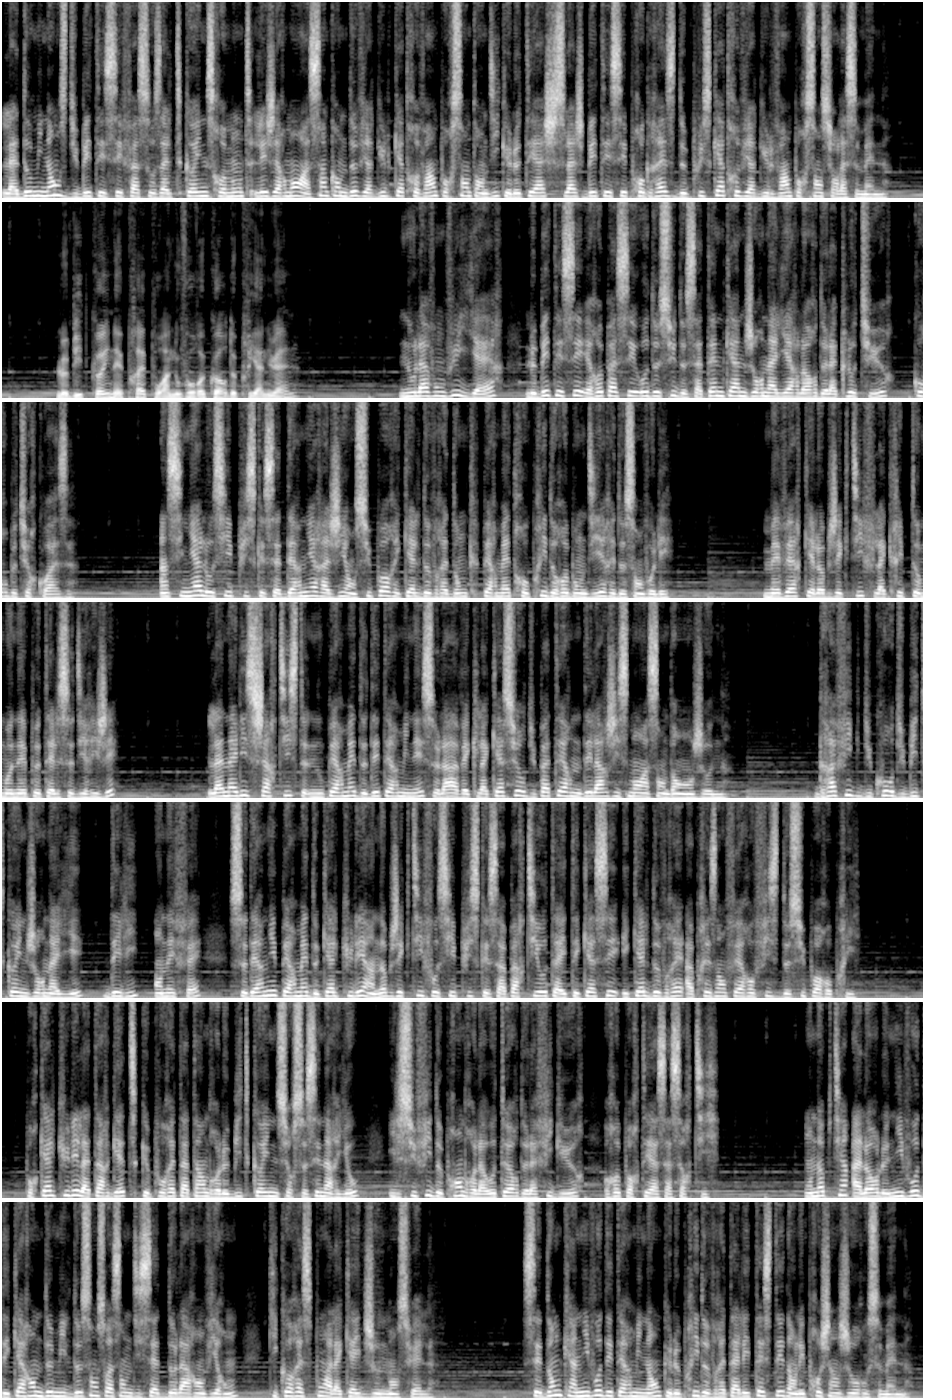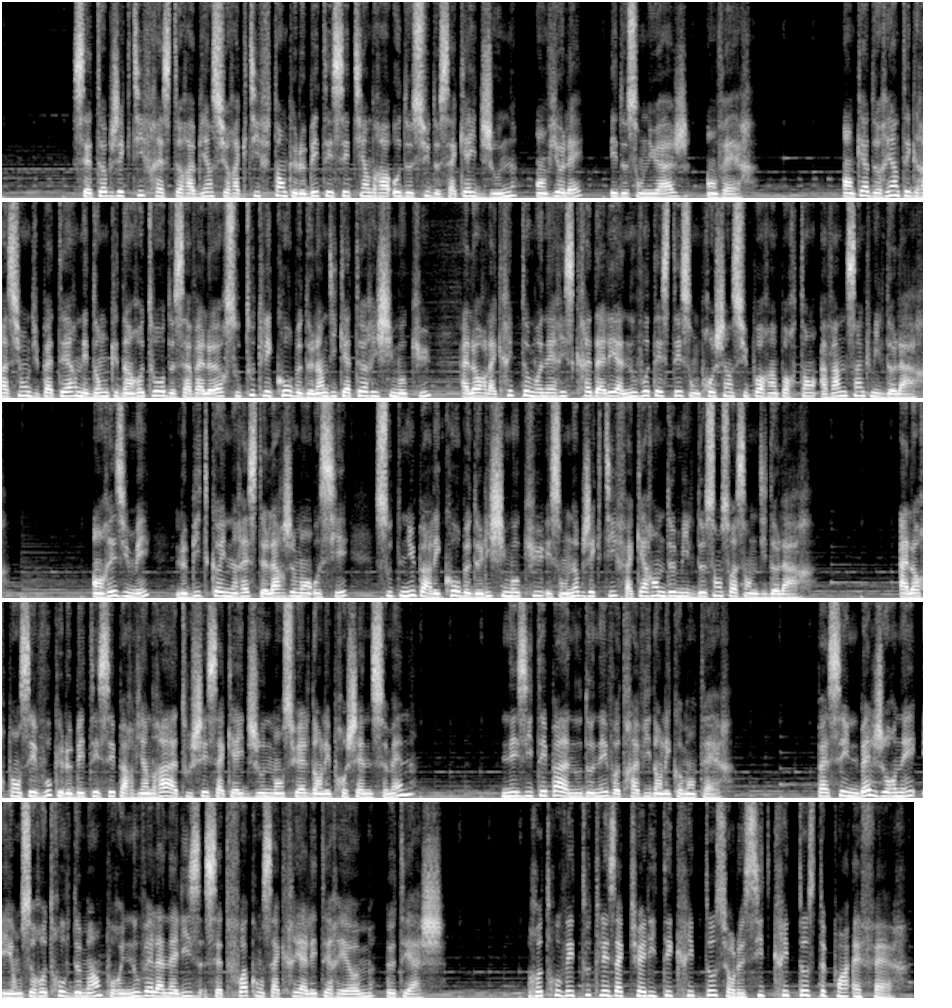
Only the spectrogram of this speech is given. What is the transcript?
La dominance du BTC face aux altcoins remonte légèrement à 52,80% tandis que le TH/BTC progresse de plus 4,20% sur la semaine. Le Bitcoin est prêt pour un nouveau record de prix annuel? Nous l'avons vu hier, le BTC est repassé au-dessus de sa Tenkan journalière lors de la clôture, courbe turquoise. Un signal aussi puisque cette dernière agit en support et qu'elle devrait donc permettre au prix de rebondir et de s'envoler. Mais vers quel objectif la crypto-monnaie peut-elle se diriger? L'analyse chartiste nous permet de déterminer cela avec la cassure du pattern d'élargissement ascendant en jaune graphique du cours du Bitcoin journalier, daily, en effet, ce dernier permet de calculer un objectif aussi puisque sa partie haute a été cassée et qu'elle devrait à présent faire office de support au prix. Pour calculer la target que pourrait atteindre le Bitcoin sur ce scénario, il suffit de prendre la hauteur de la figure, reportée à sa sortie. On obtient alors le niveau des 42 277 dollars environ, qui correspond à la Kaijun mensuelle. C'est donc un niveau déterminant que le prix devrait aller tester dans les prochains jours ou semaines. Cet objectif restera bien sûr actif tant que le BTC tiendra au-dessus de sa Kaijun, en violet, et de son nuage, en vert. En cas de réintégration du pattern et donc d'un retour de sa valeur sous toutes les courbes de l'indicateur Ishimoku, alors la crypto-monnaie risquerait d'aller à nouveau tester son prochain support important à 25 000 dollars. En résumé, le Bitcoin reste largement haussier, soutenu par les courbes de l'Ishimoku et son objectif à 42 270 dollars. Alors pensez-vous que le BTC parviendra à toucher sa jaune mensuelle dans les prochaines semaines? N'hésitez pas à nous donner votre avis dans les commentaires. Passez une belle journée et on se retrouve demain pour une nouvelle analyse, cette fois consacrée à l'Ethereum, ETH. Retrouvez toutes les actualités crypto sur le site cryptost.fr.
